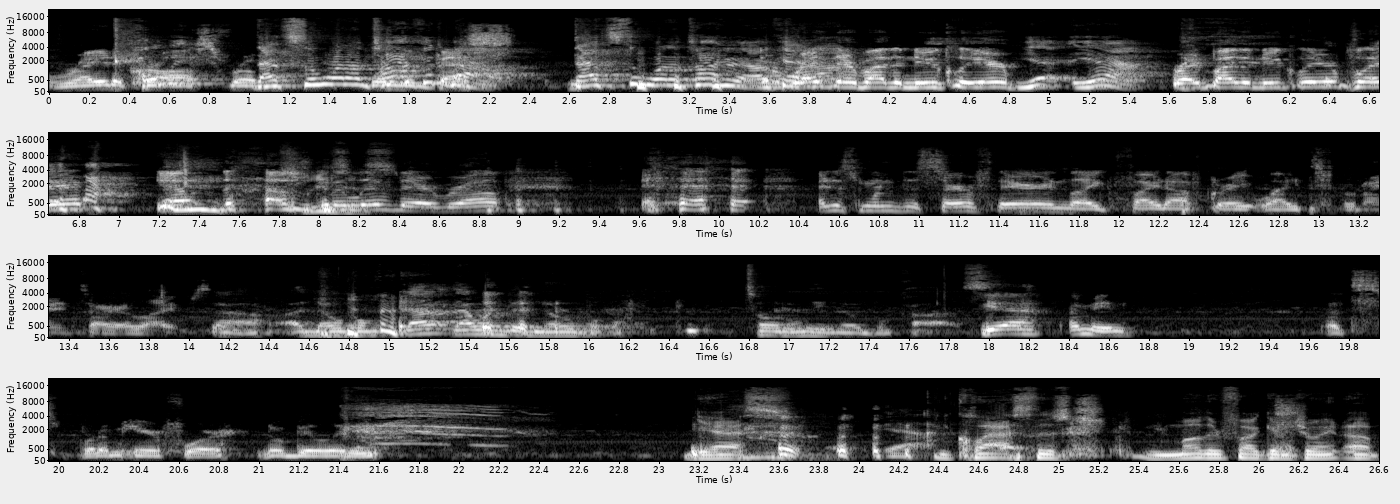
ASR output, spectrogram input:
right oh, across from. that's the one I'm one the talking best- about. That's the one I'm talking about. Okay, right there by the nuclear, yeah, yeah. right by the nuclear plant. yep, I was Jesus. gonna live there, bro. I just wanted to surf there and like fight off great whites for my entire life. So No, a noble. that that would have been noble. Totally noble cause. yeah, I mean, that's what I'm here for. Nobility. yes, yeah. class this motherfucking joint up.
